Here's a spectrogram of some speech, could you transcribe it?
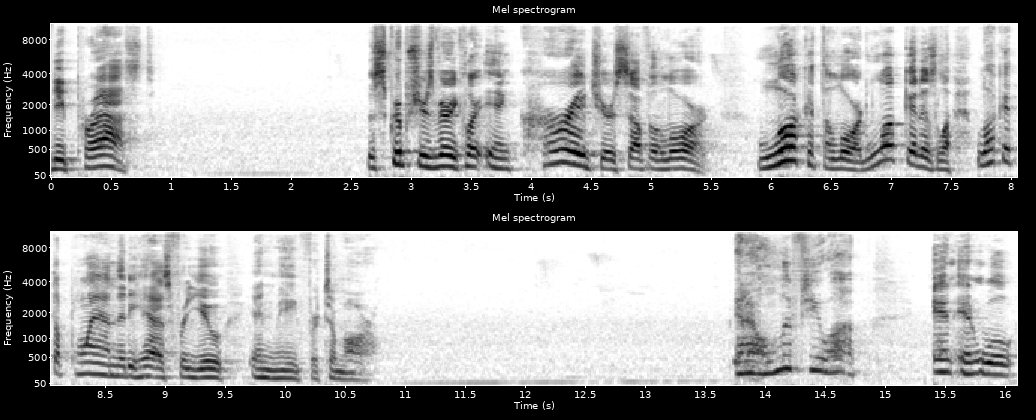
depressed, the scripture is very clear. Encourage yourself in the Lord. Look at the Lord. Look at His love. Look at the plan that He has for you and me for tomorrow. And it'll lift you up and, and will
